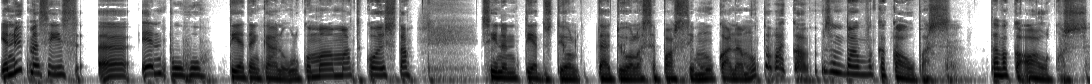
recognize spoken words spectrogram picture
Ja nyt mä siis äh, en puhu tietenkään ulkomaanmatkoista. Siinä nyt tietysti ol, täytyy olla se passi mukana, mutta vaikka sanotaan vaikka kaupassa tai vaikka alkossa.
